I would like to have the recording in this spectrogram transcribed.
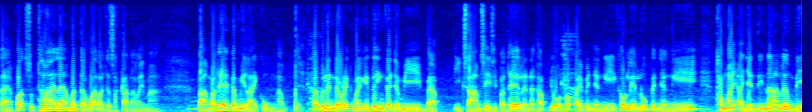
แต่เพราะสุดท้ายแล้วมันแต่ว่าเราจะสกัดอะไรมา ต่างประเทศก็มีหลายกลุ่มครับค่ะถ้าเป็นเรื่อง direct marketing ก็จะมีแบบอีก 3-40 ประเทศเลยนะครับ โยนเข้าไปเป็นอย่างนี้เขาเรียนรู้เป็นอย่างนี้ทำไมอาร์เจนตินาเริ่มดี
